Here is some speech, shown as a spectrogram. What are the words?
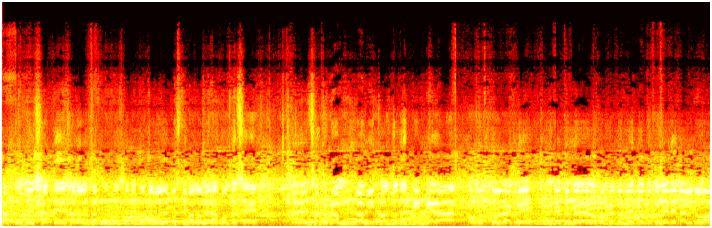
ছাত্রদের সাথে সাধারণ ছাত্রদের সাথে কথা বলে বুঝতে পারলাম। এরা বলতেছে আহ, চট্টগ্রামগামী কক্সবাজার ট্রেনটি এরা অবরোধ করে রাখবে। এটার জন্য এরা অপেক্ষা করবে যতক্ষণ এদের দাবি দেওয়া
